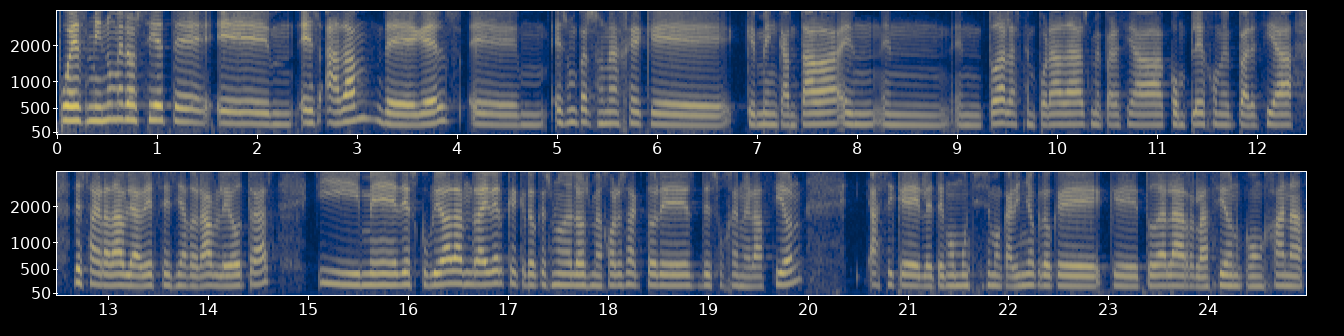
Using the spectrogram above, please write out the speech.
Pues mi número 7 eh, es Adam de Girls. Eh, es un personaje que, me encantaba en, en, todas las temporadas, me parecía complejo, me parecía desagradable a veces y adorable otras. Y me descubrió Adam Driver, que creo que es uno de los mejores actores de su generación. Así que le tengo muchísimo cariño. Creo que, toda la relación con Hannah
